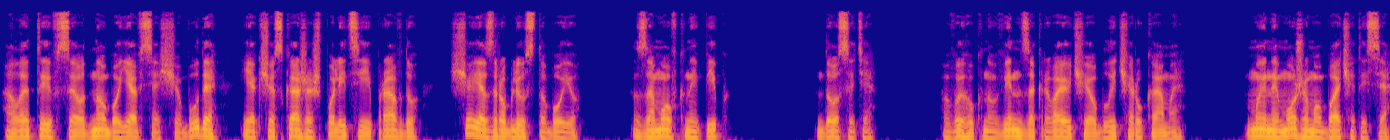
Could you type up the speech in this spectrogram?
але ти все одно боявся, що буде, якщо скажеш поліції правду, що я зроблю з тобою. Замовкни, піп. Досить. вигукнув він, закриваючи обличчя руками. Ми не можемо бачитися,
